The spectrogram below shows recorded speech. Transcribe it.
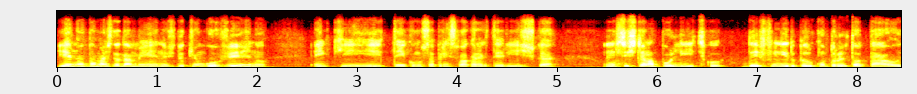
E é nada mais nada menos do que um governo em que tem como sua principal característica um sistema político definido pelo controle total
